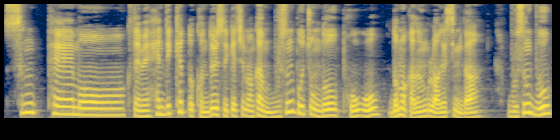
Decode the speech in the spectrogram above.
승패 뭐 그다음에 핸디캡도 건드릴 수 있겠지만 그냥 무승부 정도 보고 넘어가는 걸로 하겠습니다. 무승부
